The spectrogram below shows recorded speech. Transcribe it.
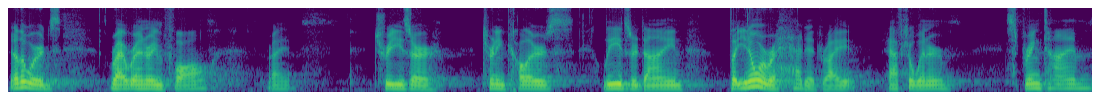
In other words, right, we're entering fall, right? Trees are turning colors, leaves are dying. But you know where we're headed, right? After winter, springtime,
